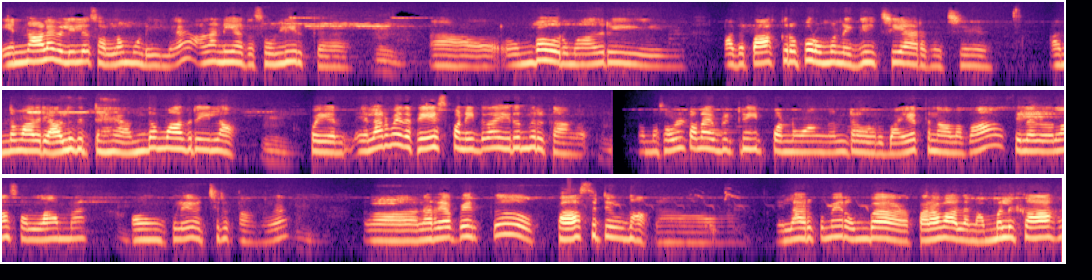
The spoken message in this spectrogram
என்னால வெளியில சொல்ல முடியல. ஆனா நீ அதை சொல்லியிருக்க ரொம்ப ஒரு மாதிரி அதை பார்க்குறப்போ ரொம்ப நெகிழ்ச்சியா இருந்துச்சு. அந்த மாதிரி அழுதுட்டேன். அந்த மாதிரிலாம். ம். இப்போ எல்லாருமே இதை ஃபேஸ் பண்ணிட்டு தான் இருந்திருக்காங்க. நம்ம சொல்லிட்டோம்னா எப்படி ட்ரீட் பண்ணுவாங்கன்ற ஒரு பயத்தினால தான் சில இதெல்லாம் சொல்லாம அவங்களுக்குள்ளே வச்சிருக்காங்க. நிறைய பேருக்கு பாசிட்டிவ் தான். எல்லாருக்குமே ரொம்ப பரவாயில்ல. நம்மளுக்காக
